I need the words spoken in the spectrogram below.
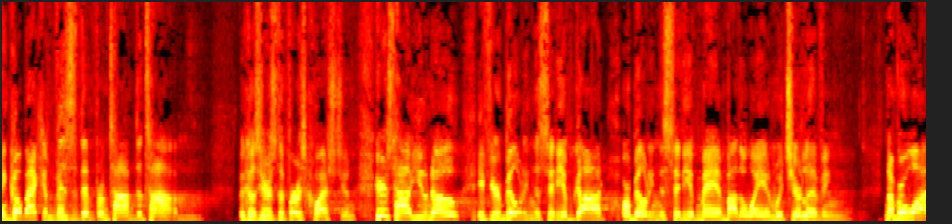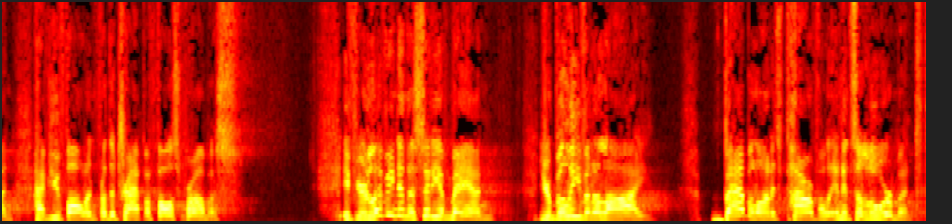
and go back and visit them from time to time. Because here's the first question. Here's how you know if you're building the city of God or building the city of man by the way in which you're living. Number one, have you fallen for the trap of false promise? If you're living in the city of man, you're believing a lie. Babylon is powerful in its allurement.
